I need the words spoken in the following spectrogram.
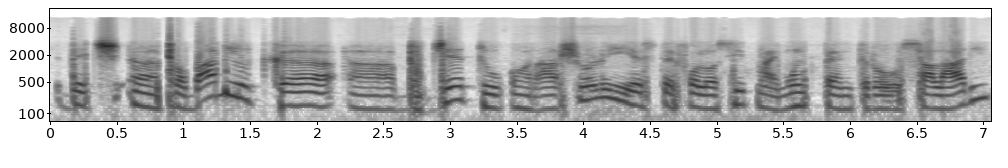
Deci, uh, probabil că uh, bugetul orașului este folosit mai mult pentru salarii,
